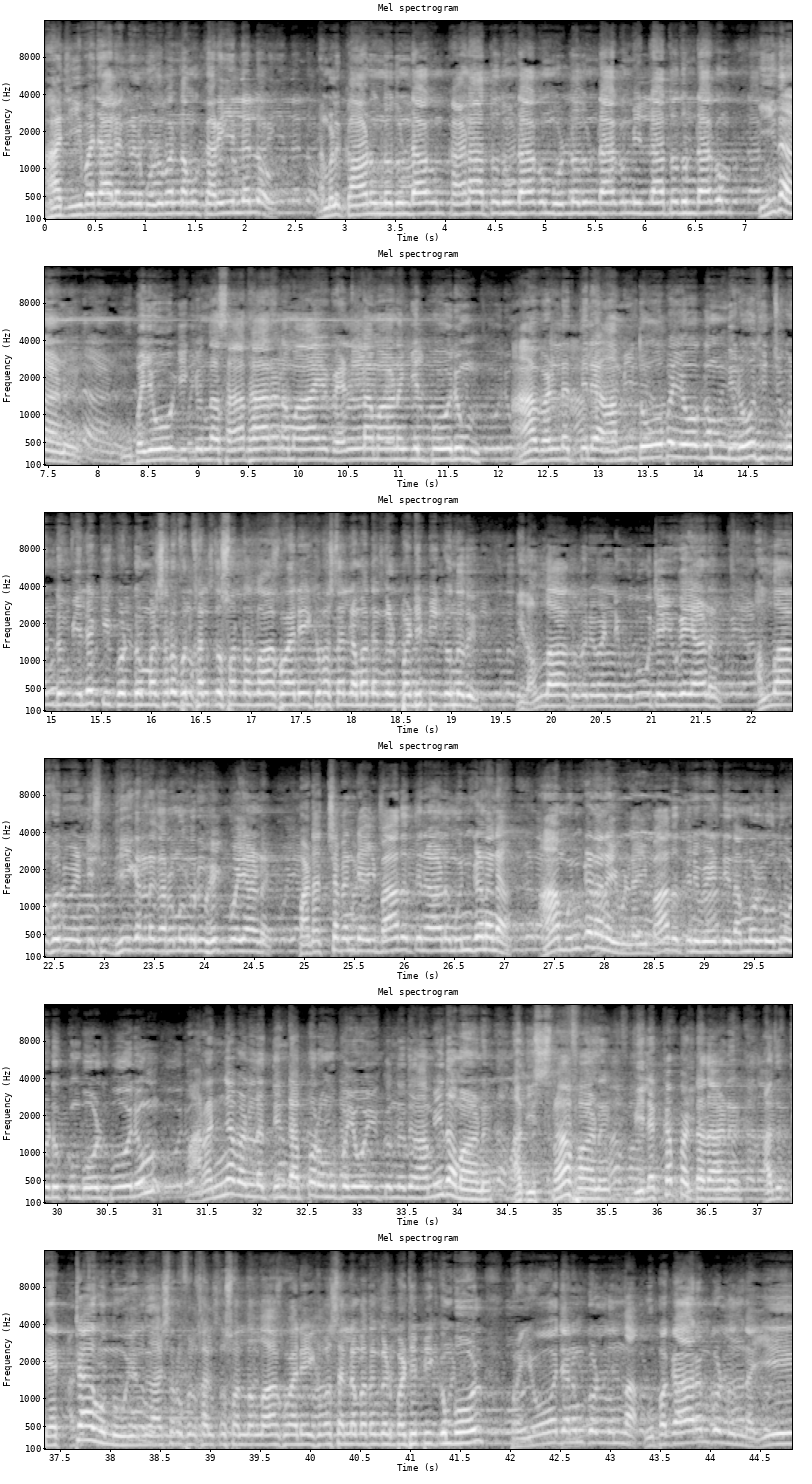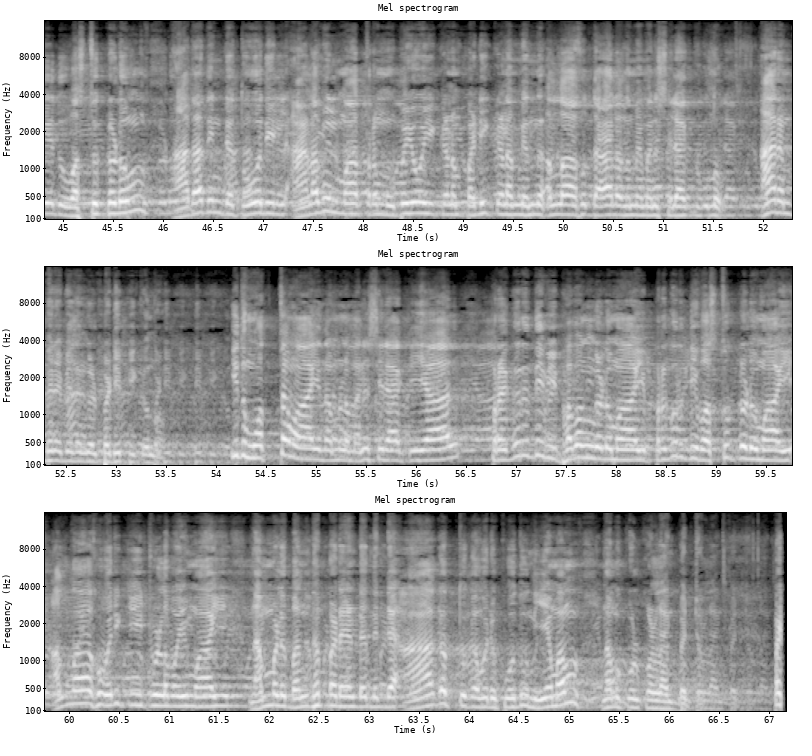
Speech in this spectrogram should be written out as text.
ആ ജീവജാലങ്ങൾ മുഴുവൻ നമുക്കറിയില്ലല്ലോ. നമ്മൾ കാണുന്നതുണ്ടാകും കാണാത്തതുണ്ടാകും ഉള്ളതുണ്ടാകും ഇല്ലാത്തതുണ്ടാകും. ഇതാണ് ഉപയോഗിക്കുന്ന സാധാരണമായ വെള്ളമാണെങ്കിൽ പോലും ആ വെള്ളത്തിലെ അമിതോപയോഗം നിരോധിച്ചുകൊണ്ടും വിലക്കിക്കൊണ്ടും അഷറഫുൽ ഹൽക്ക് സ്വല്ലാഹു അലൈഹി വസല്ലം മതങ്ങൾ പഠിപ്പിക്കുന്നത് ഇത് അള്ളാഹുവിന് വേണ്ടി ഉദു ചെയ്യുകയാണ്. അള്ളാഹുവിന് വേണ്ടി ശുദ്ധീകരണ കർമ്മം നിർവഹിക്കുകയാണ്. പടച്ചവന്റെ ഇബാദത്തിനാണ് മുൻഗണന. ആ മുൻഗണനയുള്ള ഇബാദത്തിന് വേണ്ടി നമ്മൾ ഒതുവെടുക്കുമ്പോൾ പോലും പറഞ്ഞ വെള്ളത്തിന്റെ അപ്പുറം ഉപയോഗിക്കുന്നത് അമിതമാണ് അത് ഇസ്രാഫാണ് വിലക്കപ്പെട്ടതാണ് അത് തെറ്റാകുന്നു എന്ന് അഷറഫുൽ ഖൽഖ് സല്ലാഹു അലൈഹി വസല്ലം തങ്ങൾ പഠിപ്പിക്കുമ്പോൾ പ്രയോജനം കൊള്ളുന്ന ഉപകാരം കൊള്ളുന്ന ഏതു വസ്തുക്കളും അതതിന്റെ തോതിൽ അളവിൽ മാത്രം ഉപയോഗിക്കണം പഠിക്കണം എന്ന് അള്ളാഹു താല നമ്മെ മനസ്സിലാക്കുന്നു. ആരംഭരബിതങ്ങൾ പഠിപ്പിക്കുന്നു. ഇത് മൊത്തമായി നമ്മൾ മനസ്സിലാക്കിയാൽ പ്രകൃതി വിഭവങ്ങളുമായി പ്രകൃതി വസ്തുക്കളുമായി അള്ളാഹു ഒരുക്കിയിട്ടുള്ളവയുമായി നമ്മൾ ബന്ധപ്പെടേണ്ടതിന്റെ ആകത്തുക ഒരു പൊതു നിയമം നമുക്ക് ഉൾക്കൊള്ളാൻ പറ്റും.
